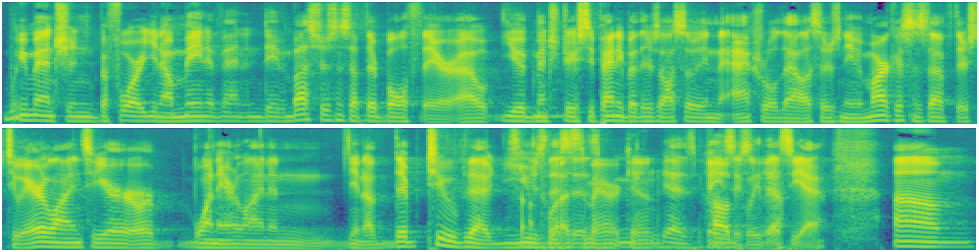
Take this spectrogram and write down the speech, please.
we mentioned before, you know, main event and Dave and Buster's and stuff. They're both there. Uh, you had mentioned JC Penney, but there's also in actual Dallas. There's Neiman Marcus and stuff. There's two airlines here, or one airline, and you know, there are two that use this Southwest as, American as hubs, basically this, yeah. Um,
